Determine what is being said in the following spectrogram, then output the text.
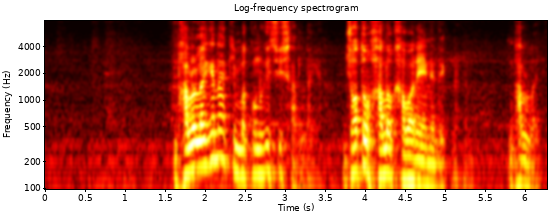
ভালো লাগে না কিংবা কোনো কিছুই স্বাদ লাগে না। যত ভালো খাবার এনে দেখ না কেন, ভালো লাগে।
